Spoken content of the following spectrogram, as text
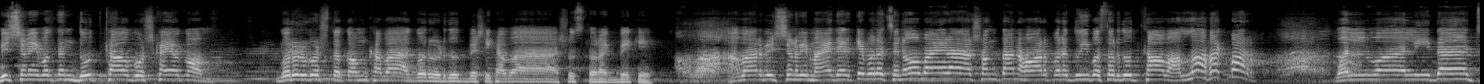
বিশ্বনবী বলতেন দুধ খাও গোশ খাইও কম গরুর গোশত কম খাবা গরুর দুধ বেশি খাবা সুস্থ রাখবে কে আবার বিশ্বনবী মায়েদেরকে বলেছেন ও মায়েরা সন্তান হওয়ার পরে দুই বছর দুধ খাওয়াবা আল্লাহ আকবার والوالدات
